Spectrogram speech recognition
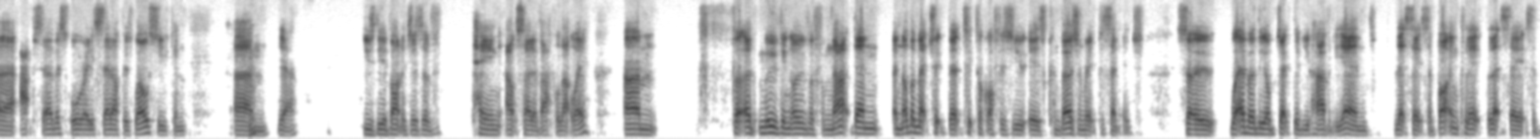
uh, app service already set up as well. So you can, um, mm-hmm. yeah, use the advantages of paying outside of Apple that way. Um, for uh, moving over from that, then another metric that TikTok offers you is conversion rate percentage. So whatever the objective you have at the end, let's say it's a button click, let's say it's a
